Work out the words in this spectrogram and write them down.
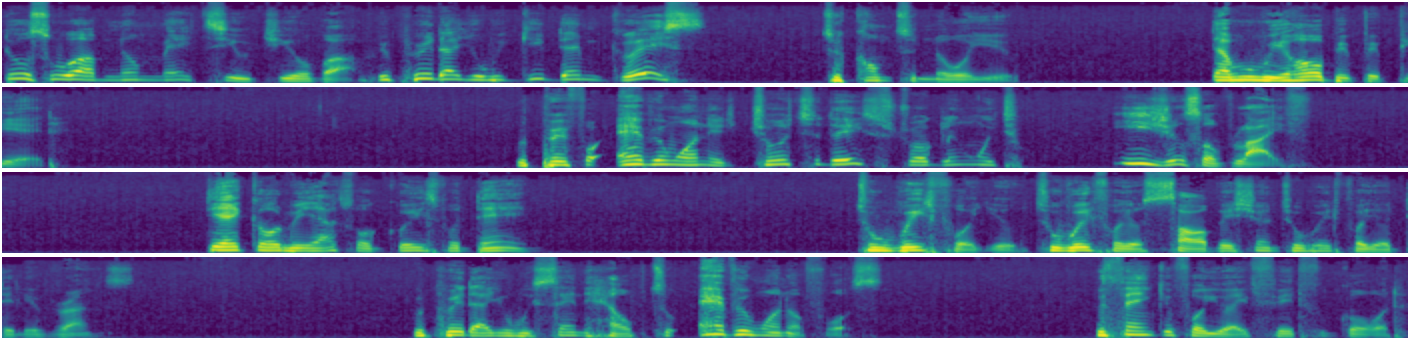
those who have not met you, Jehovah. We pray that you will give them grace to come to know you, that we will all be prepared. We pray for everyone in church today struggling with issues of life. Dear God, we ask for grace for them to wait for you, to wait for your salvation, to wait for your deliverance. We pray that you will send help to every one of us. We thank you for you are a faithful God.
